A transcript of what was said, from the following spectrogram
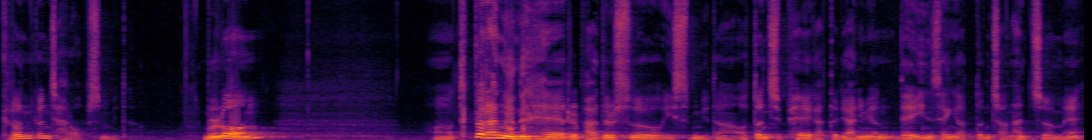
그런 건 잘 없습니다. 물론 어, 특별한 은혜를 받을 수 있습니다. 어떤 집회에 갔더니 아니면 내 인생의 어떤 전환점에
